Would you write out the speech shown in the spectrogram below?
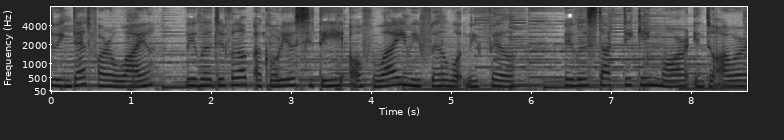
Doing that for a while, we will develop a curiosity of why we feel what we feel. We will start digging more into our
